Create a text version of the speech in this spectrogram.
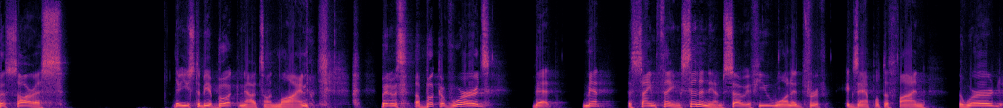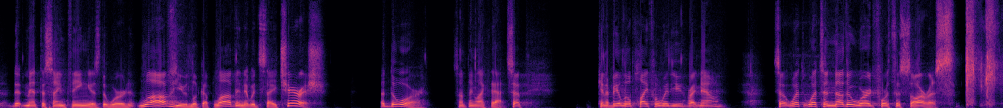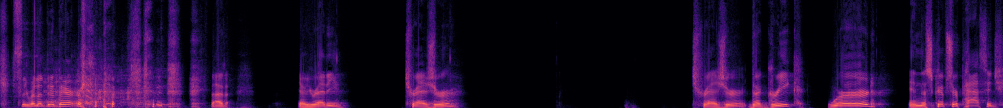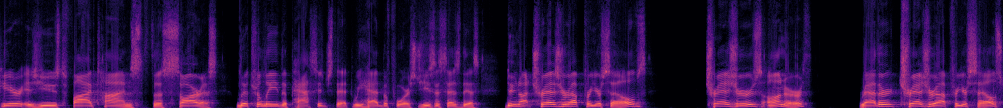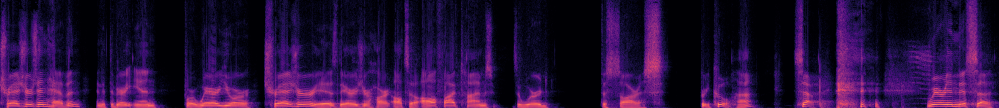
thesaurus. There used to be a book, now it's online, but it was a book of words that meant the same thing, synonyms. So if you wanted, for example, to find the word that meant the same thing as the word love, you would look up love and it would say cherish, adore, something like that. So, can I be a little playful with you right now? So, what, what's another word for thesaurus? See what I did there? Are you ready? Treasure. Treasure. The Greek word in the scripture passage here is used five times thesaurus. Literally, the passage that we had before us, Jesus says this Do not treasure up for yourselves treasures on earth. Rather, treasure up for yourselves treasures in heaven. And at the very end, for where your treasure is, there is your heart also. All five times the word thesaurus. Pretty cool, huh? So, we're in this, uh,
